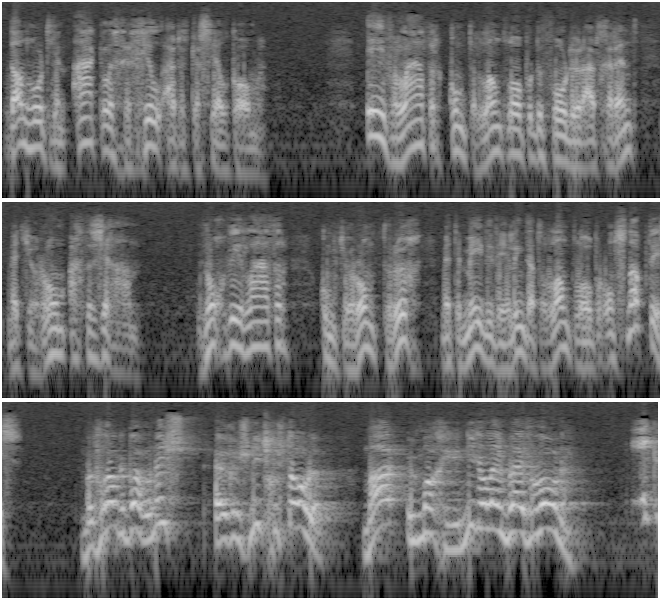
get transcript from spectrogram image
Dan hoort hij een akelig gegil uit het kasteel komen. Even later komt de landloper de voordeur uitgerend met Jeroen achter zich aan. Nog weer later komt Jeroen terug met de mededeling dat de landloper ontsnapt is. Mevrouw de barones, er is niets gestolen. Maar u mag hier niet alleen blijven wonen. Ik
